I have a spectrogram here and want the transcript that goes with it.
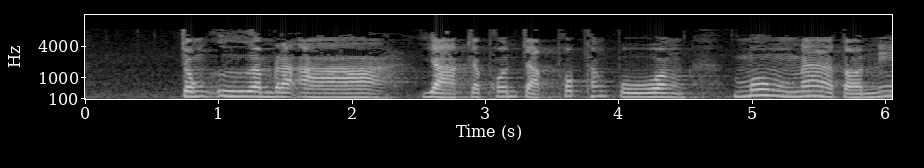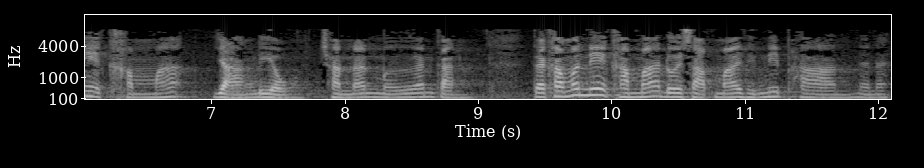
ำจงเอือมระอา อยากจะพ้นจากพบทั้งปวง มุ่งหน้าตอนนี้คมะอย่างเดียวฉันนั้นเหมือนกัน แต่คำว่าเนคขมะโดยศัพท์หมายถึงนิพพานเนี่ยนะ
